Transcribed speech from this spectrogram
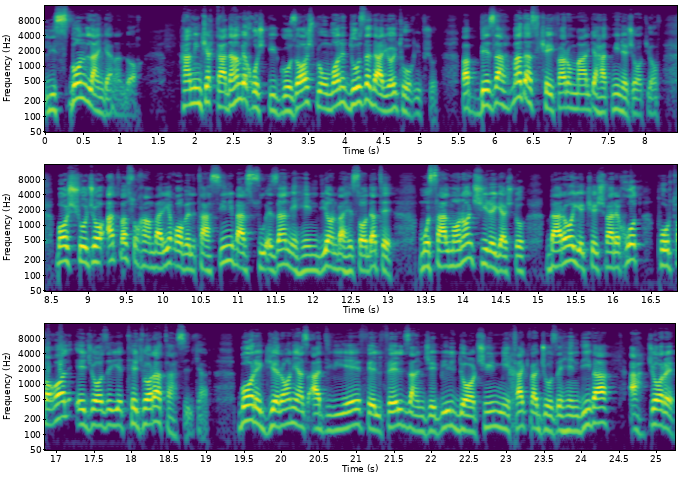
لیسبون لنگر انداخت. همین که قدم به خشکی گذاشت به عنوان دزد دریای توقیف شد و به زحمت از کیفر و مرگ حتمی نجات یافت. با شجاعت و سخنوری قابل تحسینی بر سوء زن هندیان و حسادت مسلمانان چیره گشت و برای کشور خود پرتغال اجازه تجارت تحصیل کرد. بار گرانی از ادویه فلفل زنجبیل دارچین میخک و جوز هندی و احجار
